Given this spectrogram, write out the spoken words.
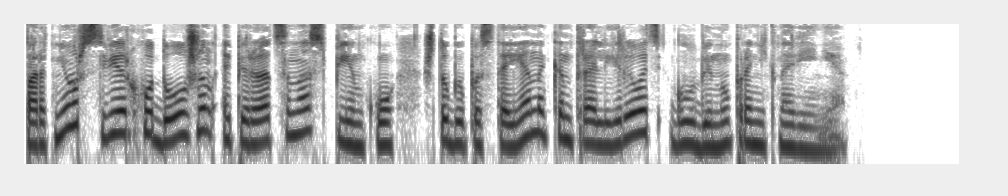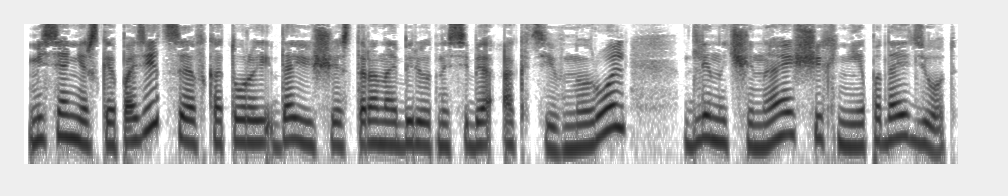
Партнер сверху должен опираться на спинку, чтобы постоянно контролировать глубину проникновения. Миссионерская позиция, в которой дающая сторона берет на себя активную роль, для начинающих не подойдет.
